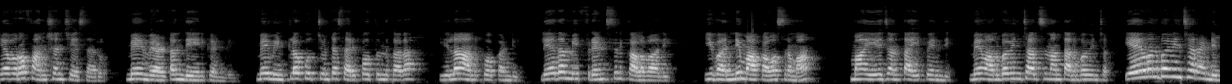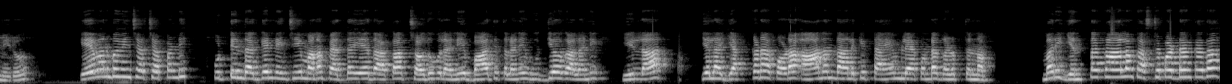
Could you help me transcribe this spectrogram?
ఎవరో ఫంక్షన్ చేశారు. మేము వెళ్ళటం దేనికండి? మేము ఇంట్లో కూర్చుంటే సరిపోతుంది కదా? ఇలా అనుకోకండి. లేదా మీ ఫ్రెండ్స్ని కలవాలి. ఇవన్నీ మాకు అవసరమా? మా ఏజ్ అంతా అయిపోయింది. మేము అనుభవించాల్సినంత అనుభవించాం. ఏమనుభవించారండి మీరు? ఏమనుభవించారు చెప్పండి? పుట్టిన దగ్గర నుంచి మనం పెద్ద అయ్యేదాకా చదువులని బాధ్యతలని ఉద్యోగాలని ఇలా ఇలా ఎక్కడా కూడా ఆనందాలకి టైం లేకుండా గడుపుతున్నాం. మరి ఎంతకాలం కష్టపడ్డాం కదా?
